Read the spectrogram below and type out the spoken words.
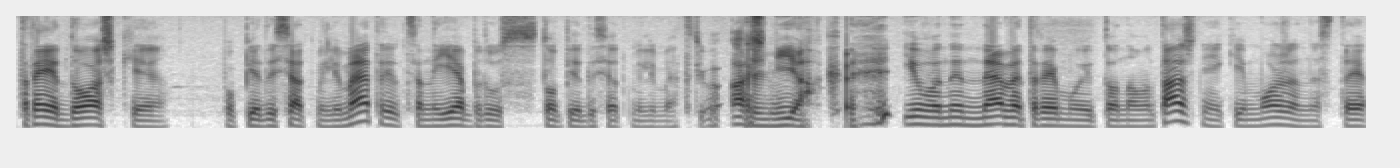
три дошки по 50 мм це не є брус 150 мм, аж ніяк. І вони не витримують то навантаження, яке може нести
